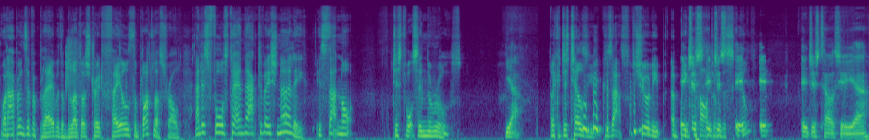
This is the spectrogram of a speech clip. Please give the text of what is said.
What happens if a player with a Bloodlust trait fails the Bloodlust roll and is forced to end the activation early? Is that not just what's in the rules? Yeah. Like it just tells you, because that's surely a big just, part of just, the skill. It, it, it just tells you, yeah.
